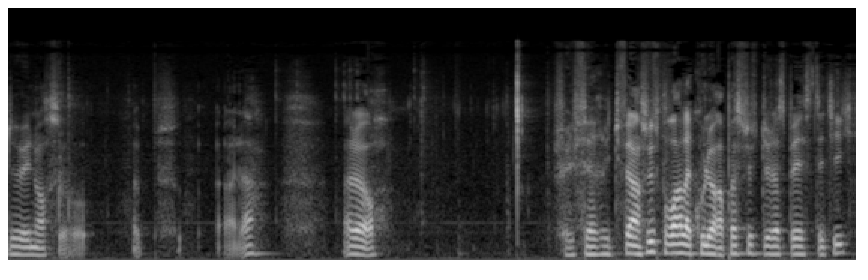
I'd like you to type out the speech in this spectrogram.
2 et noir 0. Hop, voilà. Alors, je vais le faire vite fait, juste pour voir la couleur. Après, c'est juste de l'aspect esthétique.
